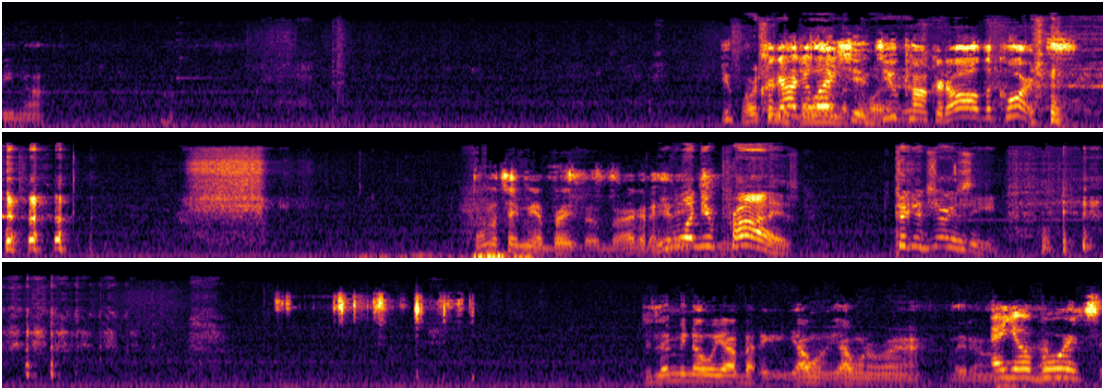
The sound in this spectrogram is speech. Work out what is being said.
And Bino. You Forcing the ball in the congratulations! You conquered all the courts. I'm gonna take me a break though, bro. I gotta hit. you won your 18. prize. Pick a jersey. Just let me know when y'all about to y'all want y'all want to run later on. Hey, yo, I'm about to boards.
